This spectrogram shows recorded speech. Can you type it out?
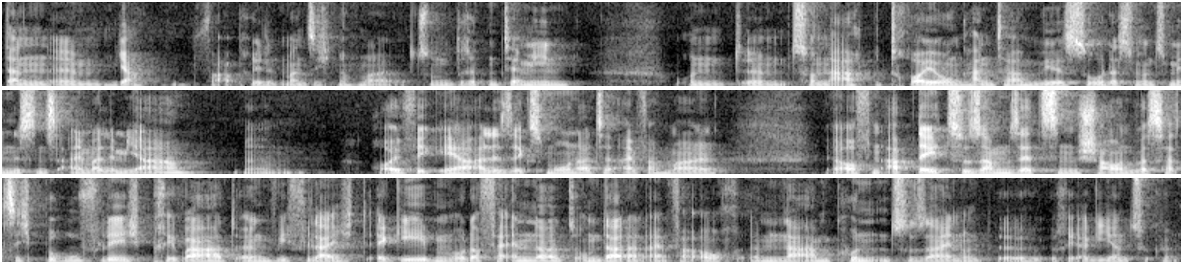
dann ähm, ja, verabredet man sich nochmal zum dritten Termin und ähm, zur Nachbetreuung handhaben wir es so, dass wir uns mindestens einmal im Jahr, ähm, häufig eher alle sechs Monate, einfach mal auf ein Update zusammensetzen, schauen, was hat sich beruflich, privat irgendwie vielleicht ergeben oder verändert, um da dann einfach auch nah am Kunden zu sein und äh, reagieren zu können.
